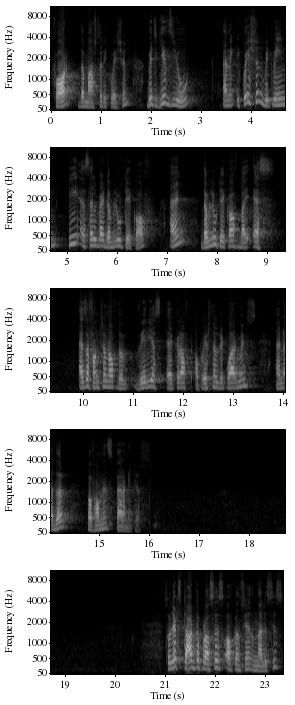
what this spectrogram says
for the master equation which gives you an equation between TSL by W takeoff and W takeoff by S as a function of the various aircraft operational requirements and other performance parameters. So, let us start the process of constraint analysis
